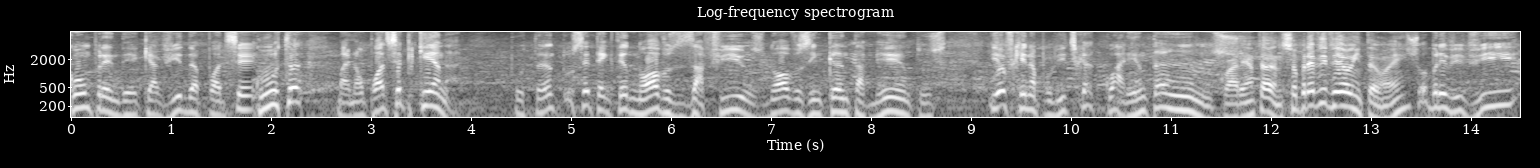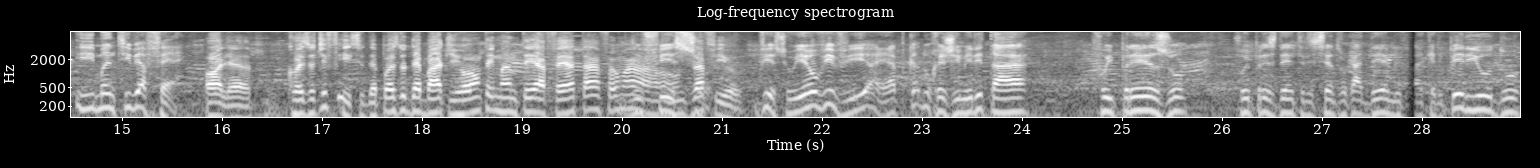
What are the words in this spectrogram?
compreender que a vida pode ser curta, mas não pode ser pequena. Portanto, você tem que ter novos desafios, novos encantamentos. E eu fiquei na política 40 anos. 40 anos. Sobreviveu então, hein? Sobrevivi e mantive a fé. Olha, coisa difícil. Depois do debate de ontem, manter a fé tá, foi uma, difícil, um desafio. Difícil. E eu vivi a época do regime militar, fui preso, fui presidente de centro acadêmico naquele período,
